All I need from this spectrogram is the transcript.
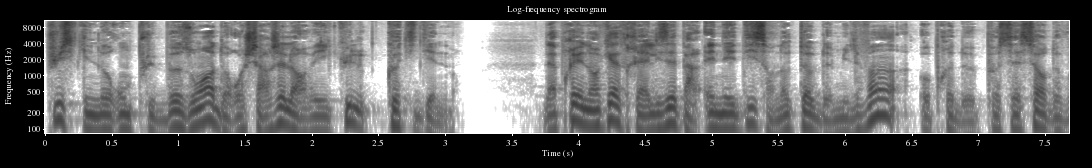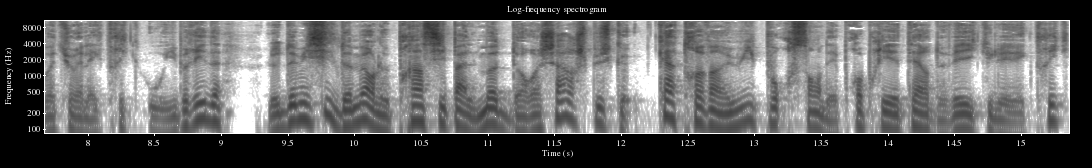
puisqu'ils n'auront plus besoin de recharger leurs véhicules quotidiennement. D'après une enquête réalisée par Enedis en octobre 2020 auprès de possesseurs de voitures électriques ou hybrides, le domicile demeure le principal mode de recharge puisque 88% des propriétaires de véhicules électriques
